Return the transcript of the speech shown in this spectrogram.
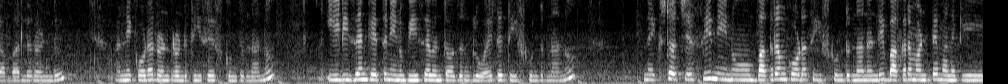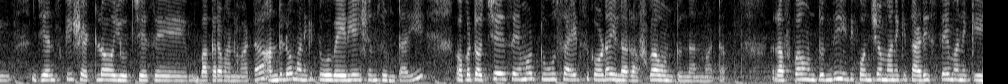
రబ్బర్లు రెండు అన్నీ కూడా రెండు రెండు తీసేసుకుంటున్నాను. ఈ డిజైన్కి అయితే నేను బీ సెవెన్ థౌసండ్ గ్లూ అయితే తీసుకుంటున్నాను. నెక్స్ట్ వచ్చేసి నేను బకరం కూడా తీసుకుంటున్నానండి. బకరం అంటే మనకి జెంట్స్కి షర్ట్లో యూజ్ చేసే బకరం అనమాట అందులో మనకి టూ వేరియేషన్స్ ఉంటాయి. ఒకటి వచ్చేసేమో టూ సైడ్స్ కూడా ఇలా రఫ్గా ఉంటుందన్నమాట. రఫ్గా ఉంటుంది. ఇది కొంచెం మనకి తడిస్తే మనకి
